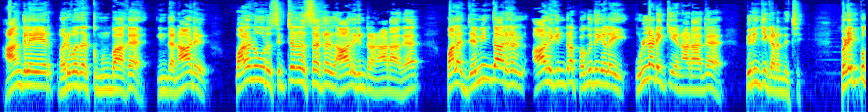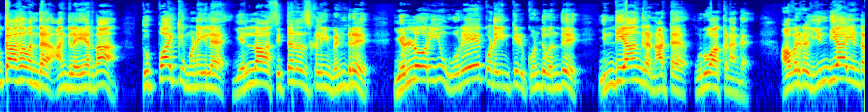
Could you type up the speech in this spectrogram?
ஆங்கிலேயர் வருவதற்கு முன்பாக இந்த நாடு பல நூறு சிற்றரசர்கள் ஆளுகின்ற நாடாக பல ஜமீன்தார்கள் ஆளுகின்ற பகுதிகளை உள்ளடக்கிய நாடாக பிரிஞ்சு கிடந்துச்சு. பிழைப்புக்காக வந்த ஆங்கிலேயர் தான் துப்பாக்கி முனையில எல்லா சிற்றரசுகளையும் வென்று எல்லோரையும் ஒரே கொடையின் கீழ் கொண்டு வந்து இந்தியாங்கிற நாட்டை உருவாக்குனாங்க. அவர்கள் இந்தியா என்ற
